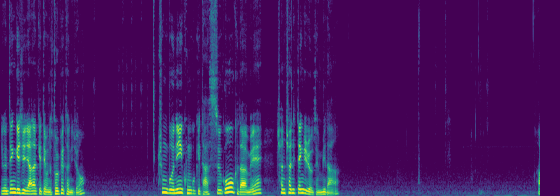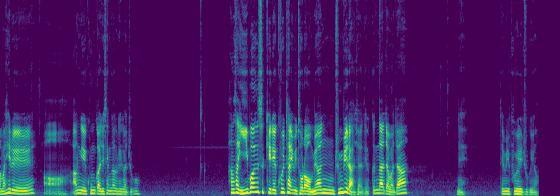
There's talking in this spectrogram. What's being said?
이건 땡겨지지 않았기 때문에 돌 패턴이죠. 충분히 궁극기 다 쓰고 그 다음에 천천히 땡겨줘도 됩니다. 아마 힐을 어, 앙리의 궁까지 생각을 해가지고 항상 2번 스킬의 쿨타임이 돌아오면 준비를 하셔야 돼요. 끝나자마자 네 데미 부여해주고요.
